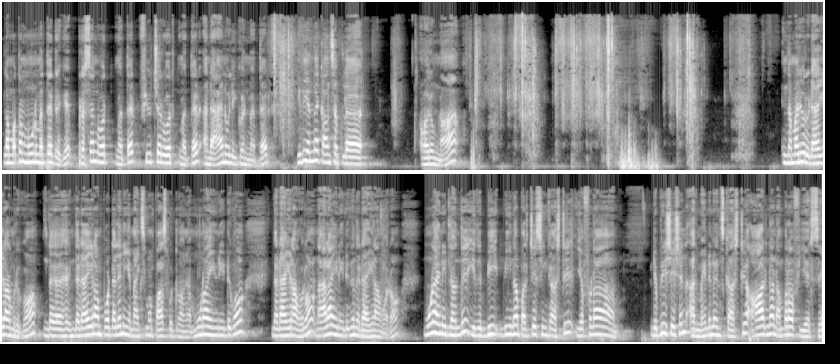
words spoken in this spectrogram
இதில் மொத்தம் மூணு மெத்தட் இருக்குது present work method future work method and annual equivalent method இது எந்த கான்செப்டில் வரும்னா இந்த மாதிரி ஒரு டயக்ராம் இருக்கும். இந்த இந்த டயக்ராம் போட்டாலே நீங்கள் மேக்ஸிமம் பாஸ் போட்டுருவாங்க. மூணாம் யூனிட்டுக்கும் இந்த டயக்ராம் வரும். நாலாம் யூனிட்டுக்கும் இந்த டயக்ராம் வரும். மூணாம் யூனிட்டில் வந்து இது பி பினா பர்ச்சேசிங் காஸ்ட்டு எஃப்னா டிப்ரிஷியேஷன் ஆர் மெயின்டெனன்ஸ் காஸ்ட்டு ஆறுனா நம்பர் ஆஃப் இயர்ஸு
